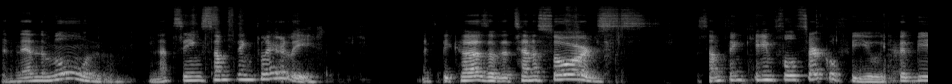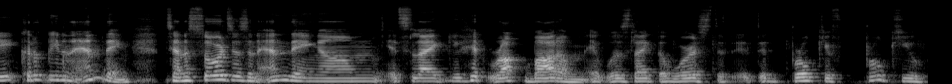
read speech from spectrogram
And then the Moon. Not seeing something clearly. It's because of the Ten of Swords something came full circle for you. It could be could have been an ending. Ten of Swords is an ending. Um, it's like you hit rock bottom. It was like the worst. It, it, it broke you broke you.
